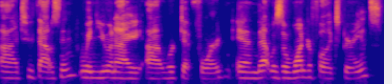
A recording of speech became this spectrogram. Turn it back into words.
uh, 2000 when you and I uh, worked at Ford, and that was a wonderful experience,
